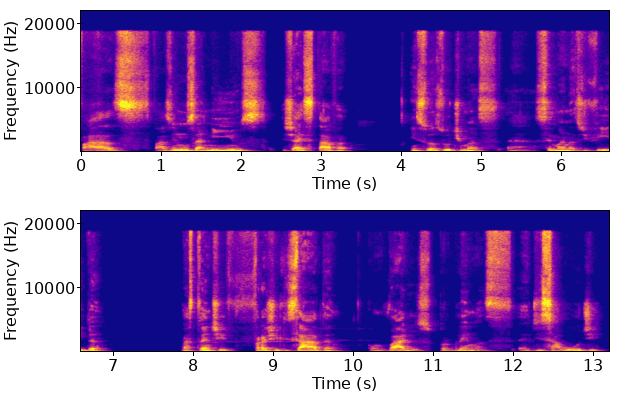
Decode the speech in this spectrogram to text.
faz, faz uns aninhos já estava em suas últimas uh, semanas de vida, bastante fragilizada, com vários problemas uh, de saúde.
